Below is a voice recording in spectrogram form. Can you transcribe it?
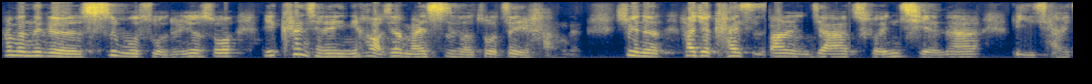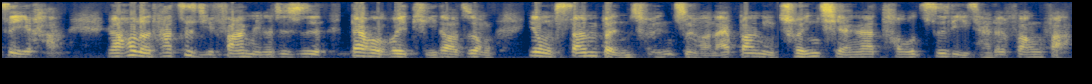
他们那个事务所的人就说：“诶，看起来你好像蛮适合做这一行的。”所以呢，他就开始帮人家存钱啊、理财这一行。然后呢，他自己发明了，就是待会会提到这种用三本存折来帮你存钱啊、投资理财的方法。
